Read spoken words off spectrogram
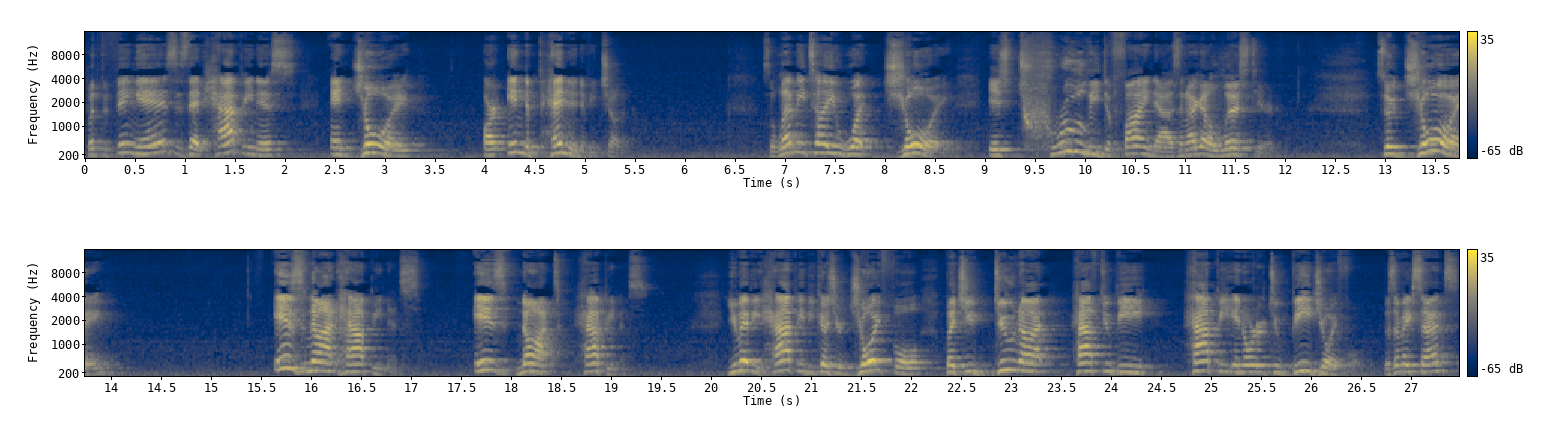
But the thing is, is that happiness and joy are independent of each other. So let me tell you what joy is truly defined as, and I got a list here. So joy is not happiness, is not happiness. You may be happy because you're joyful, but you do not have to be happy in order to be joyful. Does that make sense?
